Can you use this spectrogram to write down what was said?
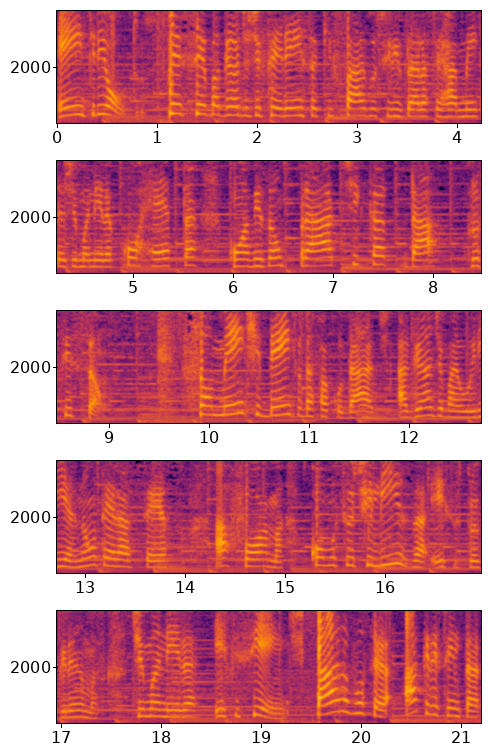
entre outros. Perceba a grande diferença que faz utilizar as ferramentas de maneira correta com a visão prática da profissão. Somente dentro da faculdade, a grande maioria não terá acesso à forma como se utiliza esses programas de maneira eficiente. Para você acrescentar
